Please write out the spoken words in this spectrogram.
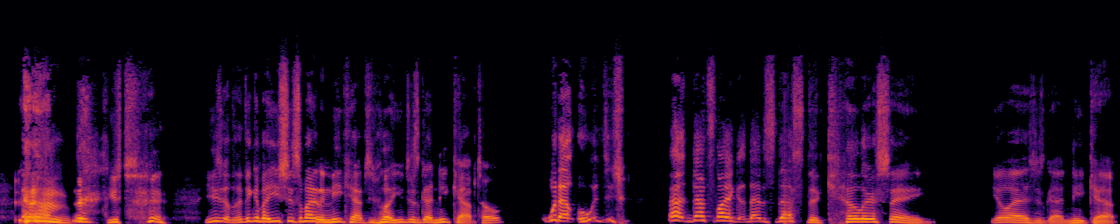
you you think about it, you shoot somebody in the kneecaps, you like you just got kneecapped, toe. What else? That, that's like that's that's the killer saying. Your ass just got kneecapped.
